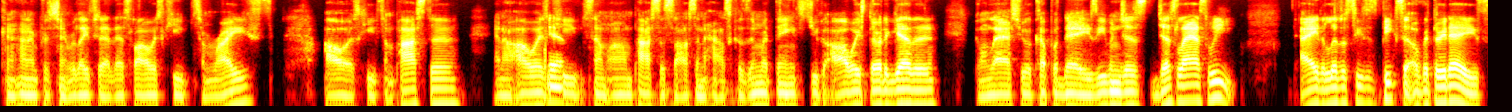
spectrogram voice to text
can 100% relate to that. That's why I always keep some rice. I always keep some pasta, and I always Yeah. keep some um pasta sauce in the house because them are things you can always throw together. Gonna last you a couple days. Even just just last week, I ate a Little Caesars pizza over three days.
